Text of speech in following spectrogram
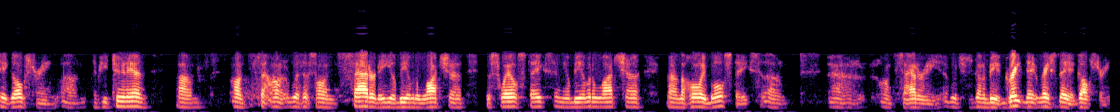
at Gulfstream. Um, if you tune in um, on, on with us on Saturday, you'll be able to watch uh, the Swale Stakes, and you'll be able to watch uh, uh, the Holy Bull Stakes. Um, uh, on Saturday, which is going to be a great day, race day at Gulfstream.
